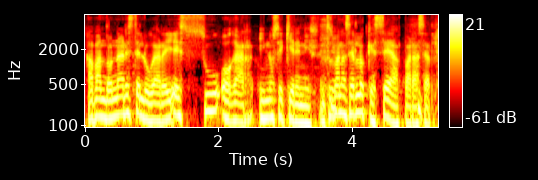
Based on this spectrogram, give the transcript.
abandonar este lugar. Es su hogar y no se quieren ir. Entonces van a hacer lo que sea para hacerlo.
